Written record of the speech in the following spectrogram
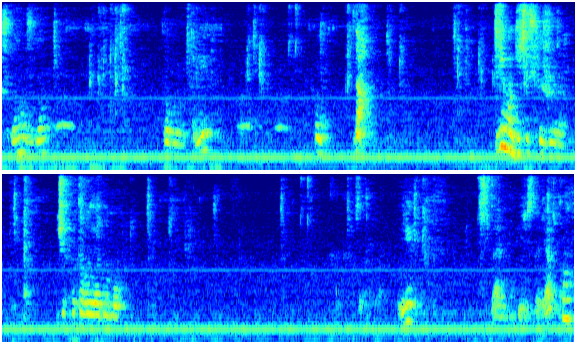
ждем, ждем. Пробуем три. Ой, да. Три магических жира. Еще хватало и одного. Ставим перезарядку.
